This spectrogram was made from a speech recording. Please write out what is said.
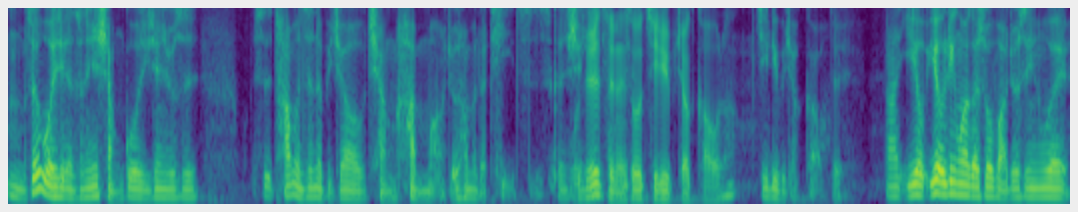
嗯，所以我也曾经想过一件，就是是他们真的比较强悍嘛，就是他们的体质跟我觉得只能说几率比较高了，几率比较高，对。啊，也有也有另外一个说法，就是因为，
